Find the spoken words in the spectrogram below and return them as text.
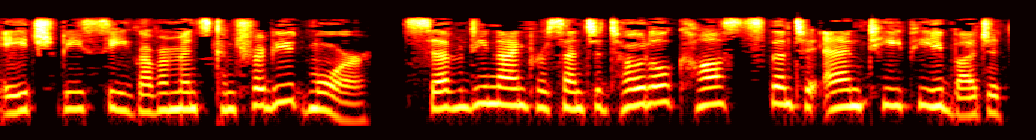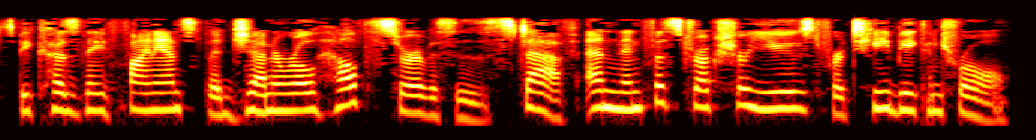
HBC governments contribute more, 79% to total costs than to NTP budgets because they finance the general health services staff and infrastructure used for TB control.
